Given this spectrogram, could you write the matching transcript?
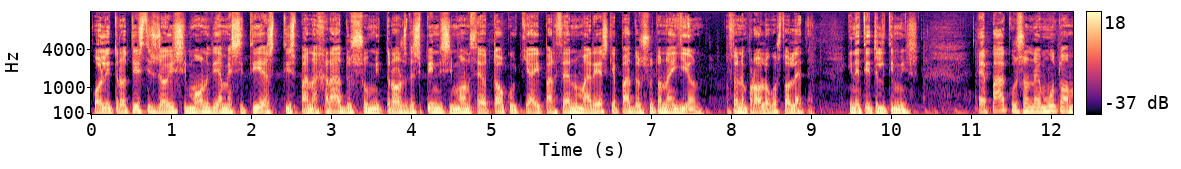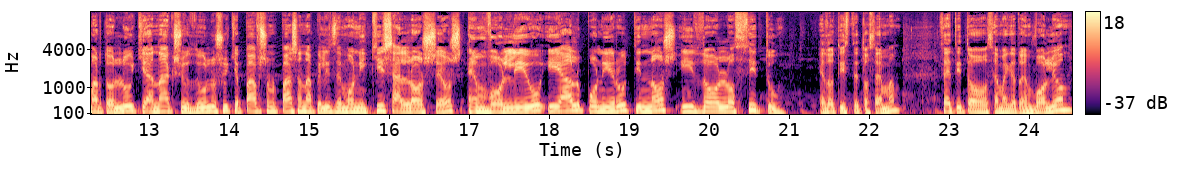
ο λυτρωτής της ζωής ημών διαμεσητείας της Παναχράντου σου μητρός Δεσπίνης ημών Θεοτόκου και Αϊπαρθένου Μαρίας και πάντων σου των Αγίων. Αυτό είναι πρόλογος, το λέτε. Είναι τίτλοι τιμής. Επάκουσον εμού του αμαρτωλού και ανάξιου δούλου σου και πάυσον πάσα να απειλής τη δαιμονικής αλώσεως, εμβολίου ή άλλου πονηρού τεινός ειδωλοθήτου. Εδώ τίθεται το θέμα. Θέτει το θέμα για το εμβόλιο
